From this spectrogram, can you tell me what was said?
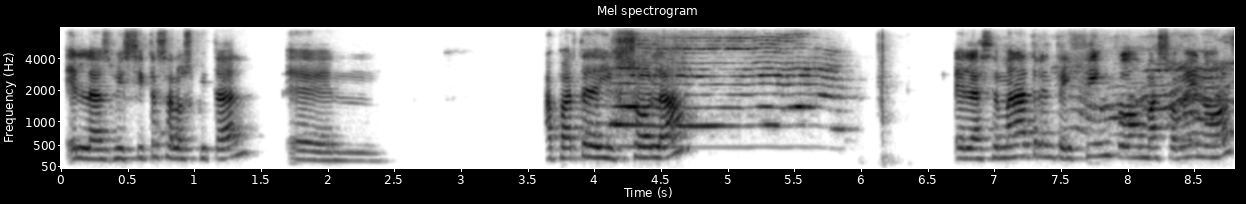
En las visitas al hospital, en, aparte de ir sola, en la semana 35 más o menos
